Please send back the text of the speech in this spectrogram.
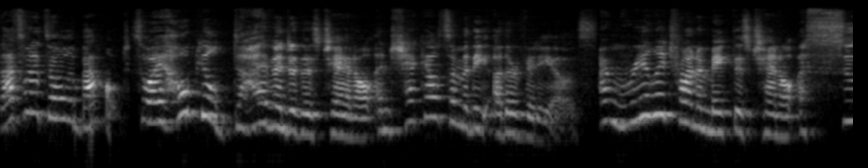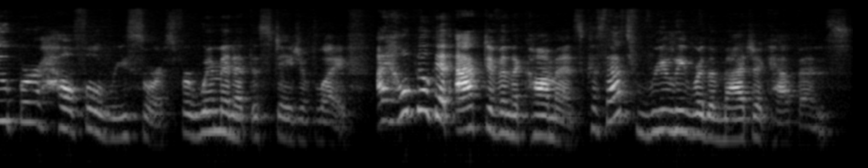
That's what it's all about. So I hope you'll dive into this channel and check out some of the other videos. I'm really trying to make this channel a super helpful resource for women at this stage of life. I hope you'll get active in the comments because that's really where the magic happens.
